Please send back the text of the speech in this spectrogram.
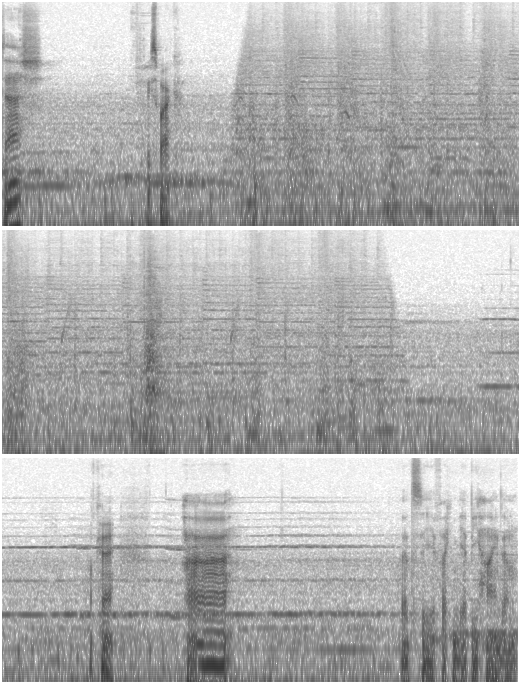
dash. We spark. Okay. Uh, let's see if I can get behind him.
